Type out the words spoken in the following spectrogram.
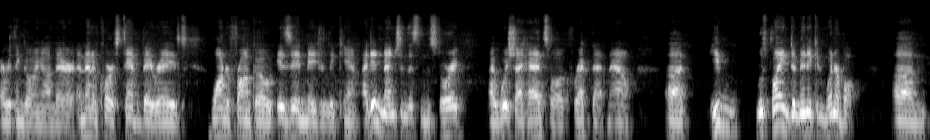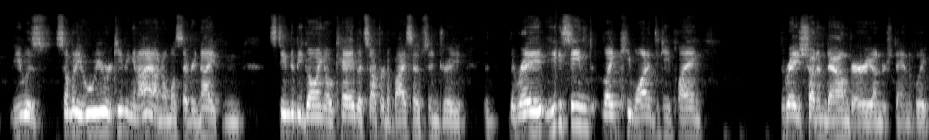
everything going on there. And then, of course, Tampa Bay Rays, Wander Franco is in Major League Camp. I didn't mention this in the story. I wish I had, so I'll correct that now. Uh, he was playing Dominican winter ball. Um, he was somebody who we were keeping an eye on almost every night and seemed to be going okay, but suffered a biceps injury the, the Ray, he seemed like he wanted to keep playing. The Rays shut him down very understandably.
